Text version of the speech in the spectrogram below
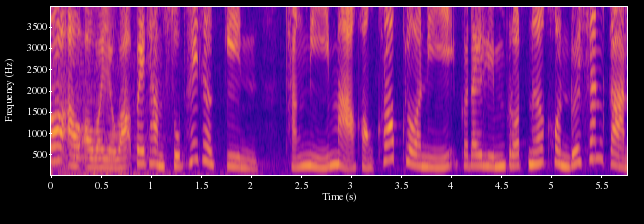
ก็เอาอวัยวะไปทำซุปให้เธอกิน ทั้งนี้หมาของครอบครัวนี้ก็ได้ลิ้มรสเนื้อคนด้วยเช่นกัน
